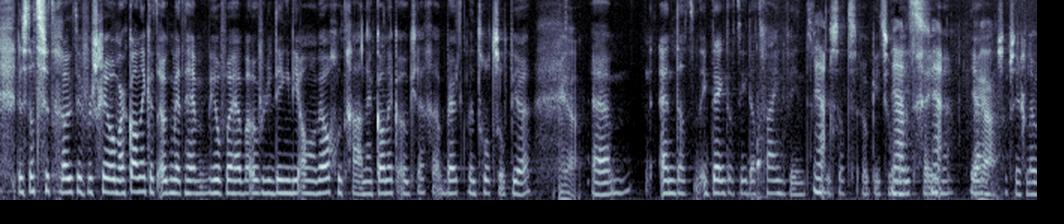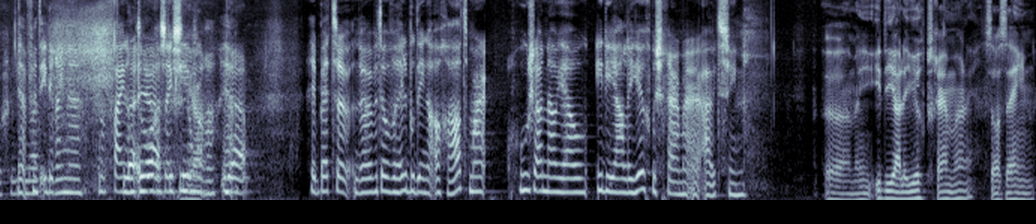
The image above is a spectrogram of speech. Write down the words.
Dus dat is het grote verschil. Maar kan ik het ook met hem heel veel hebben over de dingen die allemaal wel goed gaan? En kan ik ook zeggen: Bert, ik ben trots op je. Ja. Ehm, en dat, ik denk dat hij dat fijn vindt. Ja. Dus dat is ook iets om Ja, mee dat te geven. Ja, Ja. ja. dat is op zich logisch. Ja, maar- vindt iedereen eh, fijn om te horen als even jongeren. ja. Ja. Hey Bert, eh, we hebben het over een heleboel dingen al gehad, maar hoe zou nou jouw ideale jeugdbeschermer eruit zien? Eh, mijn ideale jeugdbeschermer zal zijn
